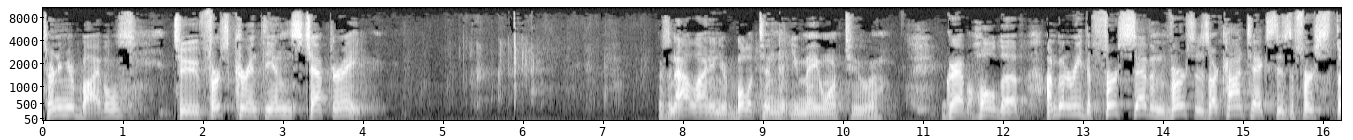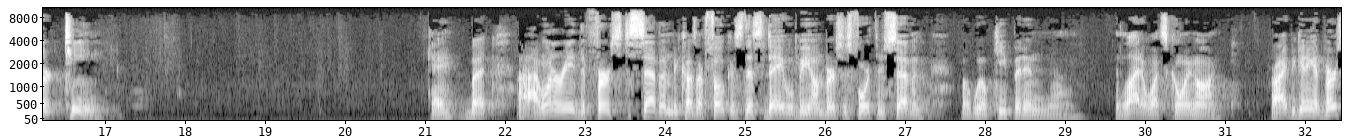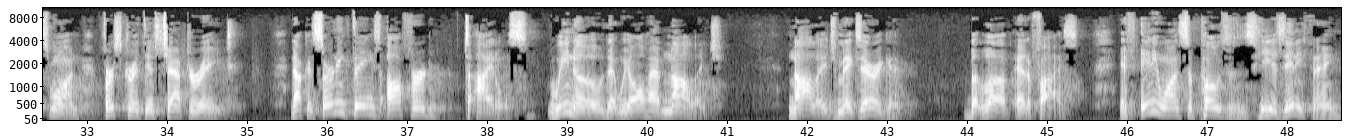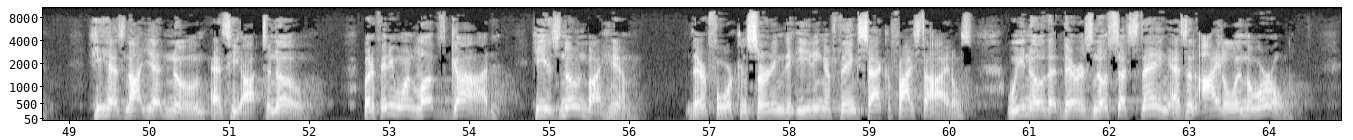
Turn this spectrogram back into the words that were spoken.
Turn in your Bibles to 1 Corinthians chapter 8. There's an outline in your bulletin that you may want to uh, grab a hold of. I'm going to read the first seven verses. Our context is the first 13. Okay, but uh, I want to read the first seven because our focus this day will be on verses four through seven, but we'll keep it in, uh, in light of what's going on. All right, beginning at verse 1, 1 Corinthians chapter 8. Now, concerning things offered to idols, we know that we all have knowledge. Knowledge makes arrogant, but love edifies. If anyone supposes he is anything, he has not yet known as he ought to know. But if anyone loves God, he is known by him. Therefore, concerning the eating of things sacrificed to idols, we know that there is no such thing as an idol in the world,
